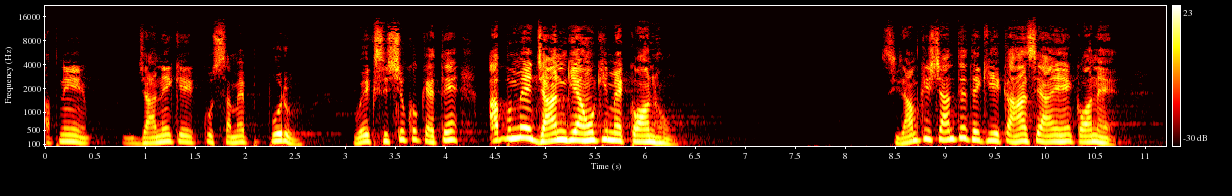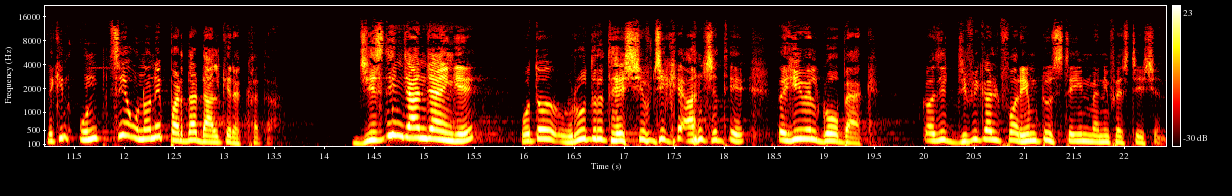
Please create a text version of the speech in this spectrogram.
अपने जाने के कुछ समय पूर्व वो एक शिष्य को कहते हैं, अब मैं जान गया हूँ कि मैं कौन हूँ। श्री रामकृष्ण जानते थे कि ये कहाँ से आए हैं, कौन है? लेकिन उनसे उन्होंने पर्दा डाल के रखा था। जिस दिन जान जाएँगे, वो तो रुद्र थे, शिव जी के अंश थे तो he will go back because it difficult for him to stay in manifestation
